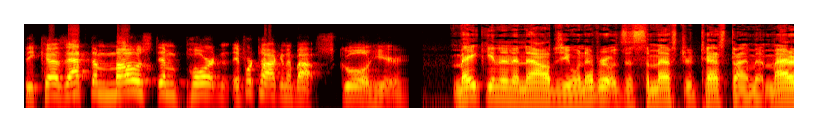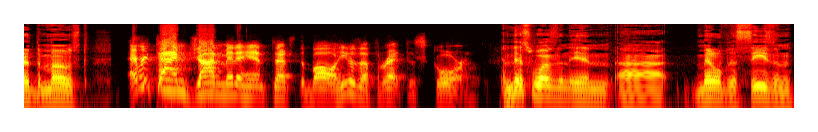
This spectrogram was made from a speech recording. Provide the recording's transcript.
Because at the most important, if we're talking about school here, Making an analogy, whenever it was a semester test time and it mattered the most, Every time John Minahan touched the ball, he was a threat to score. and this wasn't in uh, middle of the season,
